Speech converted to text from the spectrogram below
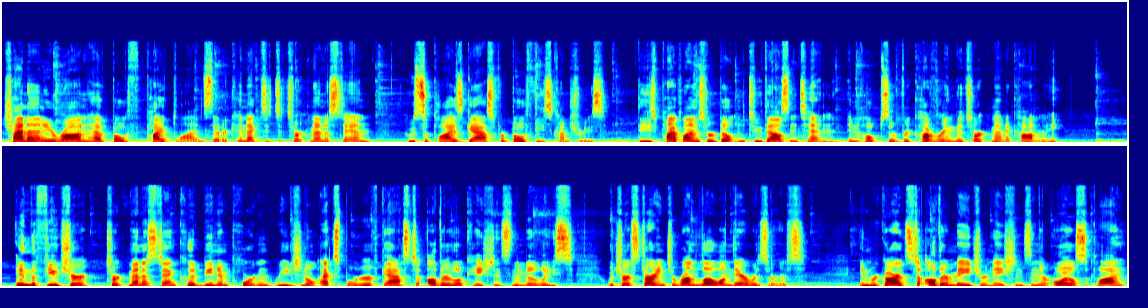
China and Iran have both pipelines that are connected to Turkmenistan, who supplies gas for both these countries. These pipelines were built in 2010 in hopes of recovering the Turkmen economy. In the future, Turkmenistan could be an important regional exporter of gas to other locations in the Middle East, which are starting to run low on their reserves. In regards to other major nations and their oil supply,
